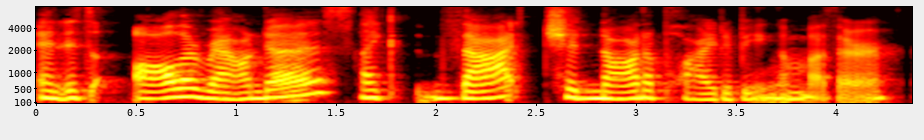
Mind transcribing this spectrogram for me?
and it's all around us. Like that should not apply to being a mother.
